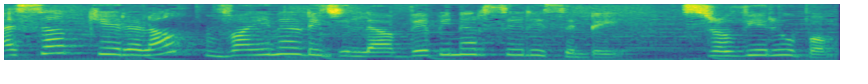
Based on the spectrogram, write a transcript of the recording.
അസാം കേരള വയനാട് ജില്ലാ വെബിനാർ സീരീസിന്റെ ശ്രവ്യരൂപം.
